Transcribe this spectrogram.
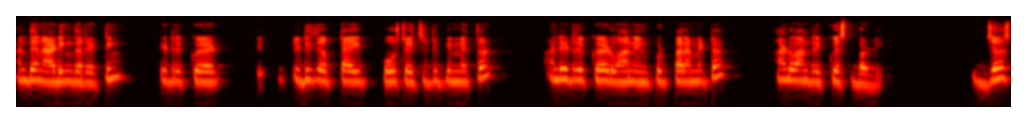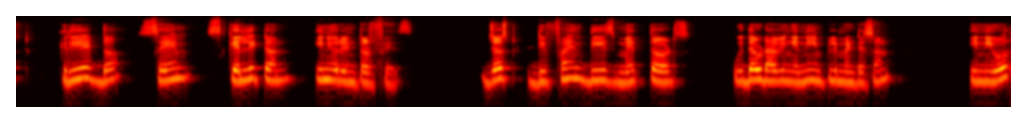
and then adding the rating. It required it is of type post HTTP method and it required one input parameter and one request body. Just create the same skeleton in your interface. Just define these methods without having any implementation in your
